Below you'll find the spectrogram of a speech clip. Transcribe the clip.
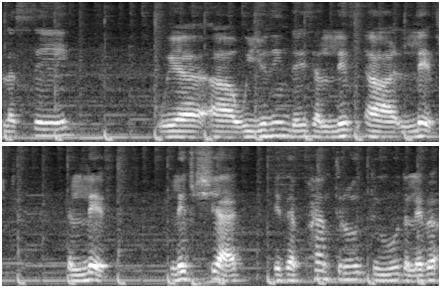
let's say we are uh, we using this a lift uh, lift the lift lift shaft is a pump through to the level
